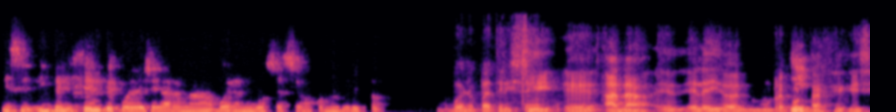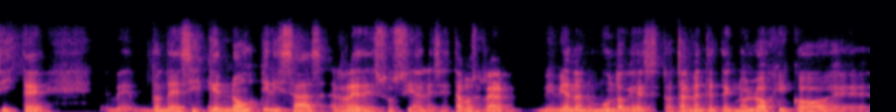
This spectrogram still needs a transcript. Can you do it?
es inteligente, puede llegar a una buena negociación con un director. Bueno, Patricia. Sí, eh, Ana, eh, he leído en un reportaje que hiciste eh, donde decís que no utilizás redes sociales. Estamos viviendo en un mundo que es totalmente tecnológico, eh,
